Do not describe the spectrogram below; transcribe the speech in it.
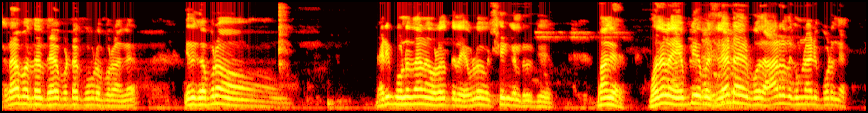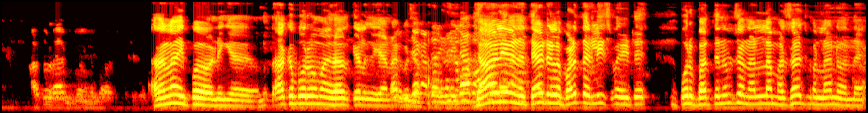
கதாபாத்திரம் தேவைப்பட்டால் கூப்பிட போகிறாங்க இதுக்கப்புறம் நடிப்பு ஒன்று தான் உலகத்தில்? எவ்வளோ விஷயங்கள் இருக்குது வாங்க முதல்ல எப்படி பஸ் லேட் ஆகிட போகுது. ஆறுறதுக்கு முன்னாடி போடுங்க. அதெல்லாம் இப்போ நீங்கள் ஆக்கப்பூர்வமாக ஏதாவது கேளுங்க ஏன்னா ஜாலியாக அந்த தேட்டரில் படத்தை ரிலீஸ் பண்ணிவிட்டு ஒரு பத்து நிமிஷம் நல்லா மசாஜ் பண்ணலான்னு வந்தேன்.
